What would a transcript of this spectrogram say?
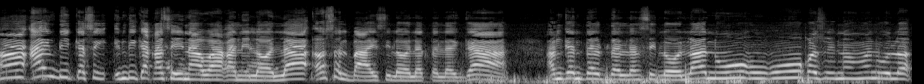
Ah, ah, hindi kasi, hindi ka kasi hinawakan ni Lola. Oh, salbahe si Lola talaga. Ang ganda-dal lang si Lola, no? Oo, kasi naman wala.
